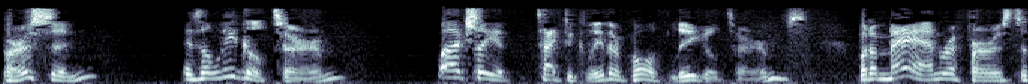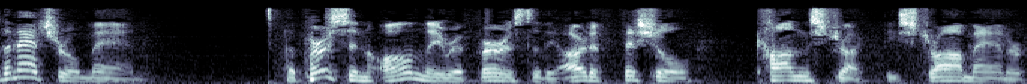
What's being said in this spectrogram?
Person is a legal term. Well, actually, technically, they're both legal terms. But a man refers to the natural man. A person only refers to the artificial construct, the straw man or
